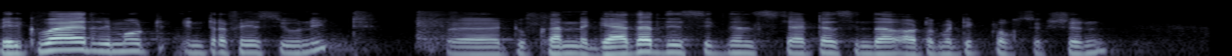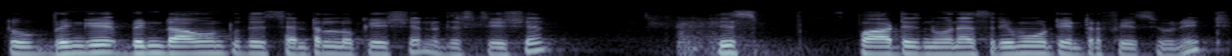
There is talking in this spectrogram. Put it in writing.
We require remote interface unit uh, to gather the signal status in the automatic block section to bring it bring down to the central location at the station. This part is known as remote interface unit.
